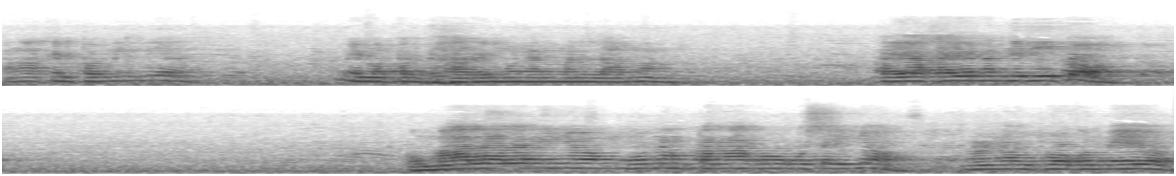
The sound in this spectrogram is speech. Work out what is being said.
ang aking pamilya. May mapagharimunan man lamang. Kaya kayo nandito. Kung maalala ninyo ang unang pangako ko sa inyo, nung naupo ko mayor,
